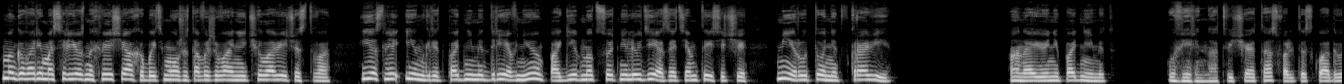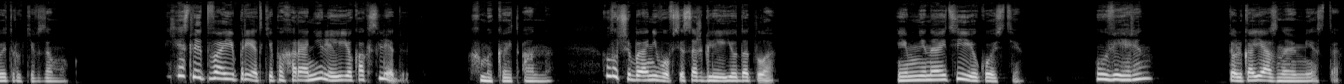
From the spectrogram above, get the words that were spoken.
Мы говорим о серьезных вещах и, быть может, о выживании человечества. Если Ингрид поднимет древнюю, погибнут сотни людей, а затем тысячи. Мир утонет в крови. Она ее не поднимет, уверенно отвечает Асфальт и складывает руки в замок. «Если твои предки похоронили ее как следует», — хмыкает Анна. «Лучше бы они вовсе сожгли ее дотла». «Им не найти ее кости». «Уверен?» «Только я знаю место».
